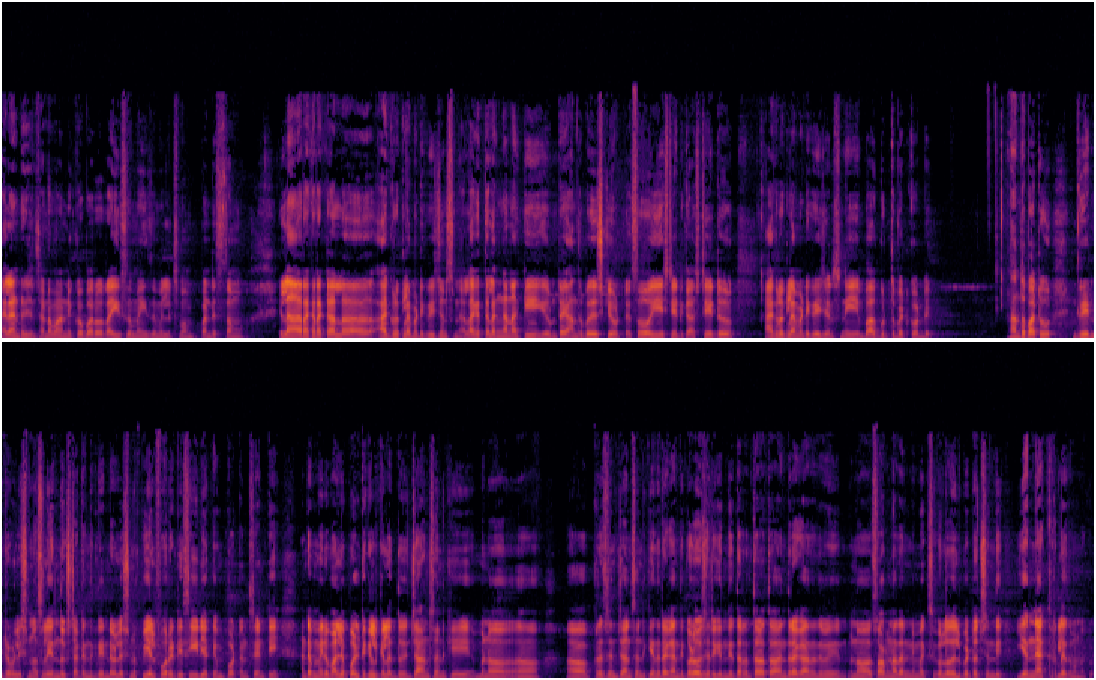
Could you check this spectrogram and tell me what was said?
Island regions Andaman Nicobar rice maize millets పండిస్తాము. ఇలా రకరకాల ఆగ్రో క్లైమాటిక్ రీజన్స్ ఉన్నాయి. అలాగే తెలంగాణకి ఉంటాయి ఆంధ్రప్రదేశ్కి ఉంటాయి. సో ఏ స్టేట్కి ఆ స్టేట్ ఆగ్రో క్లైమాటిక్ రీజన్స్ని బాగా గుర్తుపెట్టుకోండి. దాంతోపాటు గ్రీన్ రెవల్యూషన్ అసలు ఎందుకు స్టార్ట్ అయింది? Green revolution PL four eighty seed యొక్క ఇంపార్టెన్స్ ఏంటి? అంటే మీరు మళ్ళీ పొలిటికల్కి వెళ్ళొద్దు. జాన్సన్కి మన ప్రెసిడెంట్ జాన్సన్కి ఇందిరాగాంధీ గొడవ జరిగింది. తర్వాత తర్వాత ఇందిరాగాంధీ స్వామినాథన్ని మెక్సికోలో వదిలిపెట్టి వచ్చింది ఇవన్నీ అక్కర్లేదు మనకు.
